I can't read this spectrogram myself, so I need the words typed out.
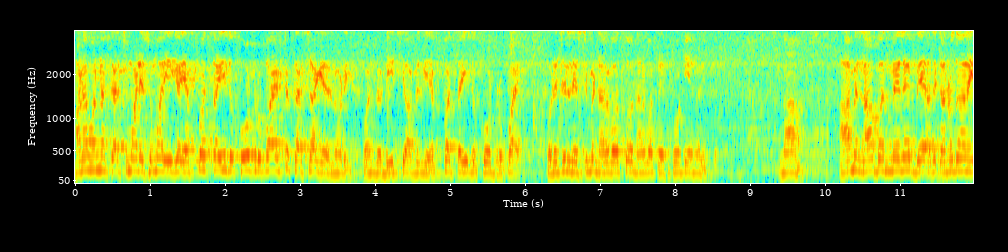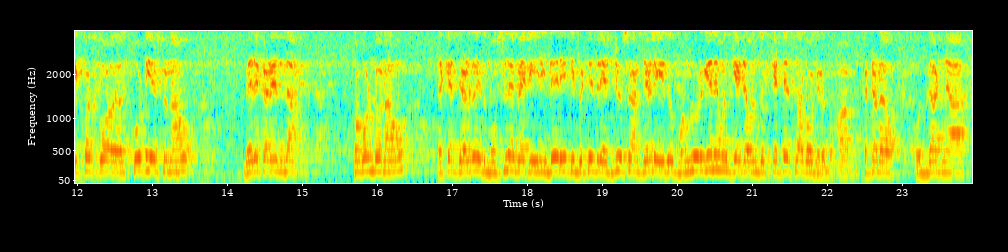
ಹಣವನ್ನು ಖರ್ಚು ಮಾಡಿ ಸುಮಾರು ಈಗ ಎಪ್ಪತ್ತೈದು ಕೋಟಿ ರೂಪಾಯಿಯಷ್ಟು ಖರ್ಚಾಗಿದೆ ನೋಡಿ. ಒಂದು ಡಿ ಸಿ ಆಫೀಸ್ಗೆ ಎಪ್ಪತ್ತೈದು ಕೋಟಿ ರೂಪಾಯಿ. ಒರಿಜಿನಲ್ ಎಸ್ಟಿಮೇಟ್ ನಲವತ್ತು ನಲವತ್ತೈದು ಕೋಟಿ ಏನೋ ಇತ್ತು. ನಾ ಆಮೇಲೆ ನಾವು ಬಂದ ಮೇಲೆ ಬೇರೆ ಅದಕ್ಕೆ ಅನುದಾನ ಇಪ್ಪತ್ತು ಕೋ ಕೋಟಿಯಷ್ಟು ನಾವು ಬೇರೆ ಕಡೆಯಿಂದ ತಗೊಂಡು ನಾವು ಯಾಕೆಂತ ಹೇಳಿದ್ರೆ ಇದು ಮುಗಿಸಲೇಬೇಕು ಇದು ಇದೇ ರೀತಿ ಬಿಟ್ಟಿದ್ರೆ ಎಷ್ಟು ದಿವಸ ಅಂತ ಹೇಳಿ ಇದು ಮಂಗಳೂರಿಗೇನೆ ಒಂದು ಕೆಟ್ಟ ಒಂದು ಕೆಟ್ಟ ಹೋಗಿರೋದು ಆ ಕಟ್ಟಡ ಉದ್ಘಾಟನೆ ಆಗಿದೆ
